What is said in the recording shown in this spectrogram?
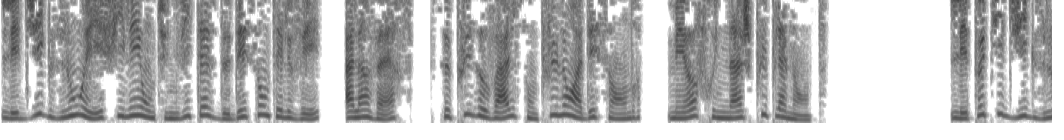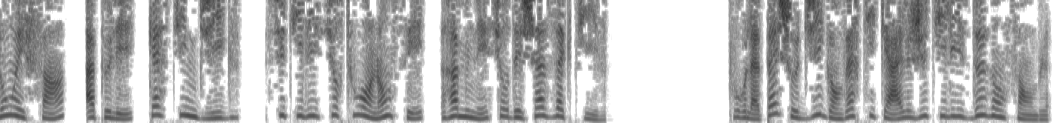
Les jigs longs et effilés ont une vitesse de descente élevée, à l'inverse, ceux plus ovales sont plus lents à descendre, mais offrent une nage plus planante. Les petits jigs longs et fins, appelés casting jigs, s'utilisent surtout en lancer, ramenés sur des chasses actives. Pour la pêche au jig en vertical j'utilise deux ensembles.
